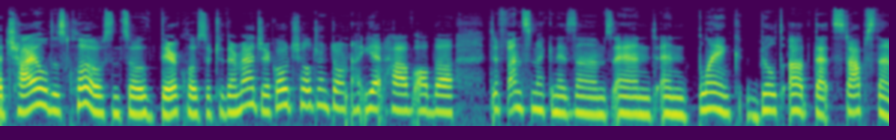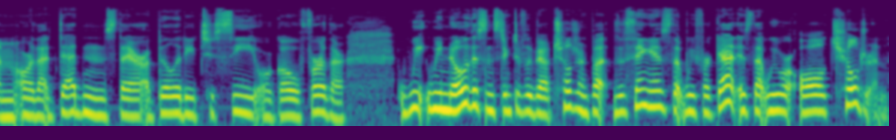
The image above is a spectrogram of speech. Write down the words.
a child is close and so they're closer to their magic. Oh children don't yet have all the defense mechanisms and and blank built up that stops them or that deadens their ability to see or go further. We we know this instinctively about children but the thing is that we forget is that we were all children.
